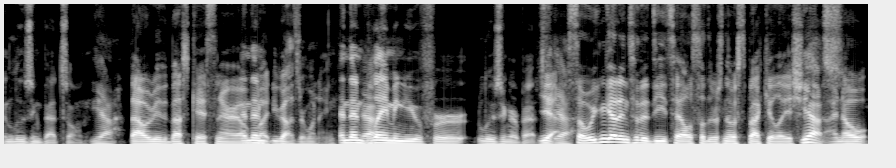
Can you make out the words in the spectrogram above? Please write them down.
and losing bets on, Yeah. That would be the best case scenario, And then- but you guys are winning. and then Yeah. blaming you for losing our bets. Yeah, Yeah. so we can get into the details so there's no speculation. Yes. I know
